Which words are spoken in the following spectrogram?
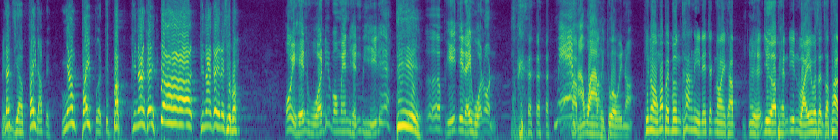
พี่นางนั่นเสียไฟดับเลยย่ามไฟเปิดขึ้นปั๊บพี่นางเคยบ้าพี่นางเคยได้สิบ่ โอ้ยเห็นหัวดิโมเมนเห็นผีเด้ที่ เออ ผีที่ไหนหัวร่น แม่ครับหาว่าไปตัวไว้เนาะ พี่น้องมาไปเบิ่งทางนี้เนี่ยจักหน่อยครับเออ เหยื่อแผ่นดินไหวว่าสันสภาพ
